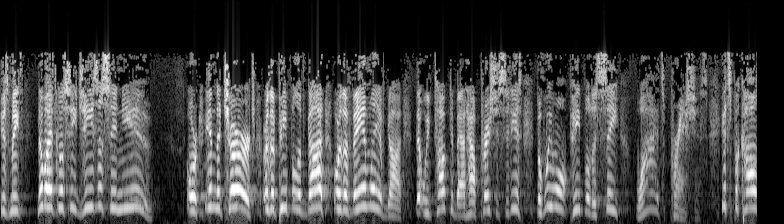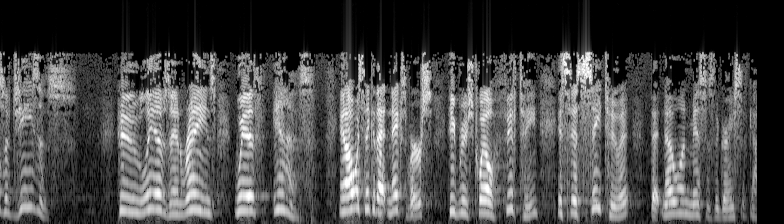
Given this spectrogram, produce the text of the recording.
This means nobody's going to see Jesus in you. or in the church or the people of God or the family of God that we've talked about how precious it is. But we want people to see why it's precious. It's because of Jesus who lives and reigns within us. And I always think of that next verse, Hebrews 12, 15. It says, see to it that no one misses the grace of God.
